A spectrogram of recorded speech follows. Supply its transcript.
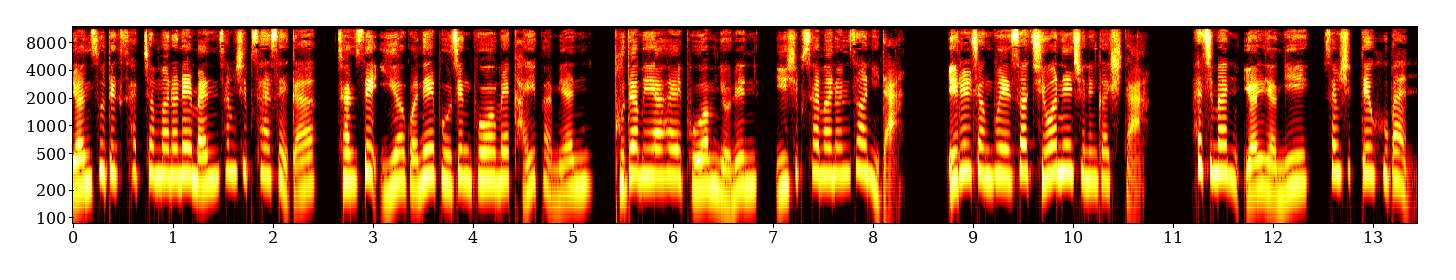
연소득 4천만 원의 만 34세가 전세 2억 원의 보증보험에 가입하면 부담해야 할 보험료는 24만 원 선이다. 이를 정부에서 지원해 주는 것이다. 하지만 연령이 30대 후반,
